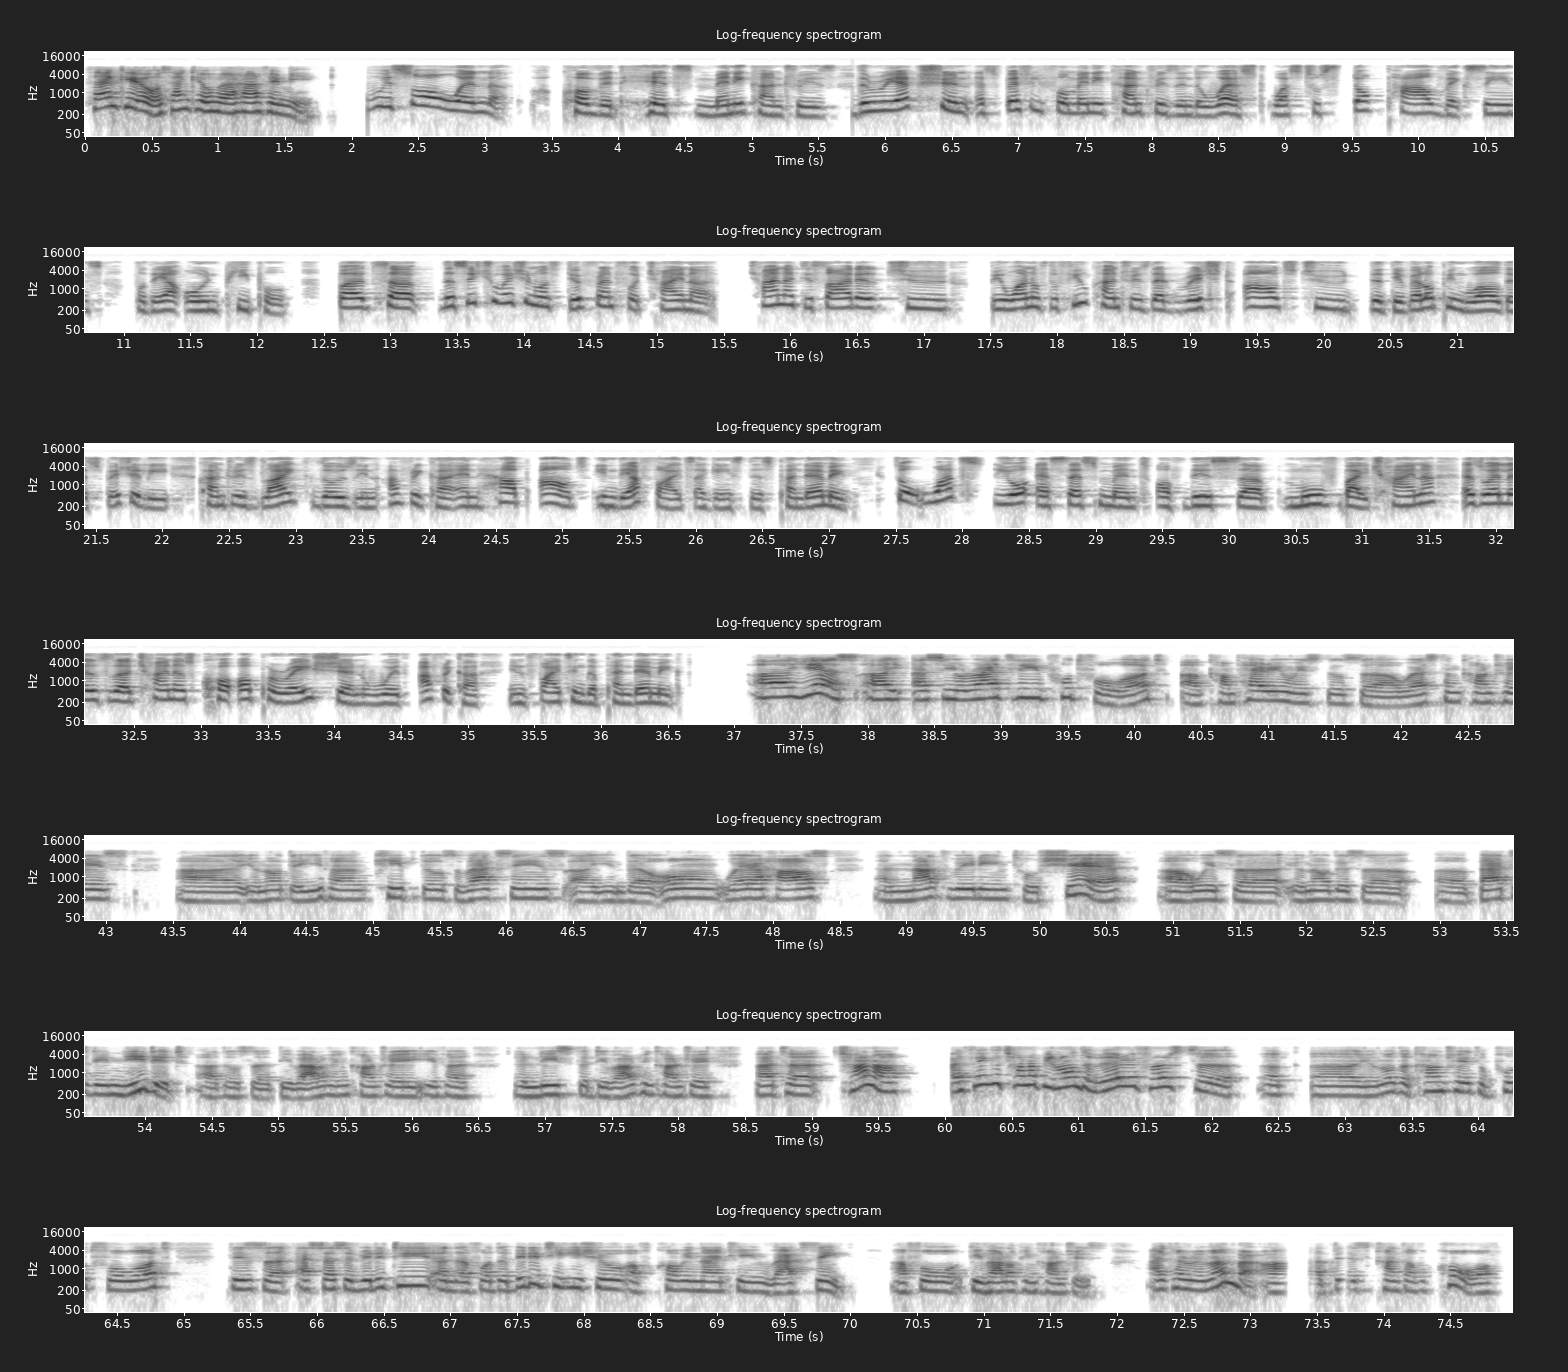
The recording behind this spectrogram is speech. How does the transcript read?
Thank you. Thank you for having me. We saw when COVID hits many countries, the reaction, especially for many countries in the West, was to stockpile vaccines for their own people. But uh, the situation was different for China. China decided to be one of the few countries that reached out to the developing world, especially countries like those in Africa, and help out in their fights against this pandemic. So, what's your assessment of this uh, move by China, as well as uh, China's cooperation with Africa in fighting the pandemic? Uh, yes, uh, as you rightly put forward, uh, comparing with those uh, Western countries, uh, you know, they even keep those vaccines uh, in their own warehouse and not willing to share uh, with, uh, you know, this uh, uh, badly needed those developing country, even at least the developing country. But China, I think China belonged the very first, you know, the country to put forward this accessibility and affordability issue of COVID-19 vaccine for developing countries. I can remember uh, this kind of call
